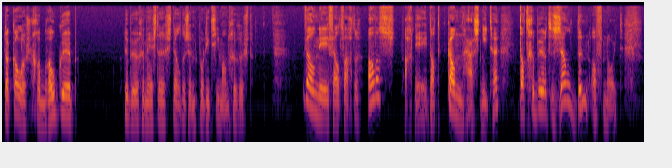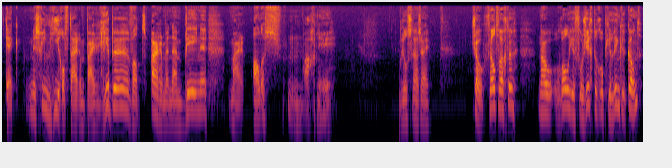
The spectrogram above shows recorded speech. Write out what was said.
dat ik alles gebroken heb. De burgemeester stelde zijn politieman gerust. Wel nee, veldwachter, alles? Ach nee, dat kan haast niet, hè. Dat gebeurt zelden of nooit. Kijk, misschien hier of daar een paar ribben, wat armen en benen, maar alles, hm, ach nee. Brilstra zei, zo, veldwachter, nou rol je voorzichtig op je linkerkant.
